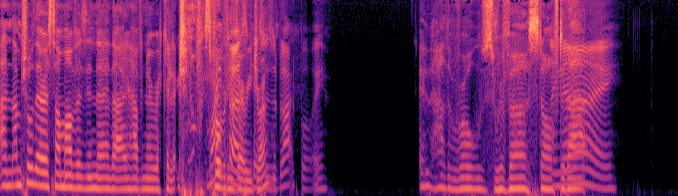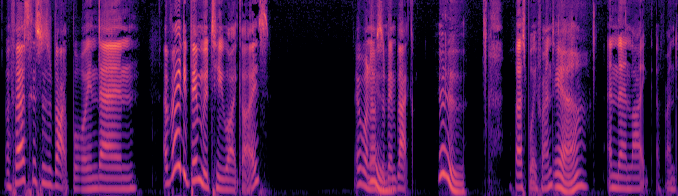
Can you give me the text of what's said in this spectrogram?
And I'm sure there are some others in there that I have no recollection of. It's My probably first very kiss drunk. Was a black boy. Oh, how the roles reversed after that. My first kiss was a black boy, and then I've already been with two white guys. Everyone else has been black. Who? My first boyfriend, Yeah. and then like a friend.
